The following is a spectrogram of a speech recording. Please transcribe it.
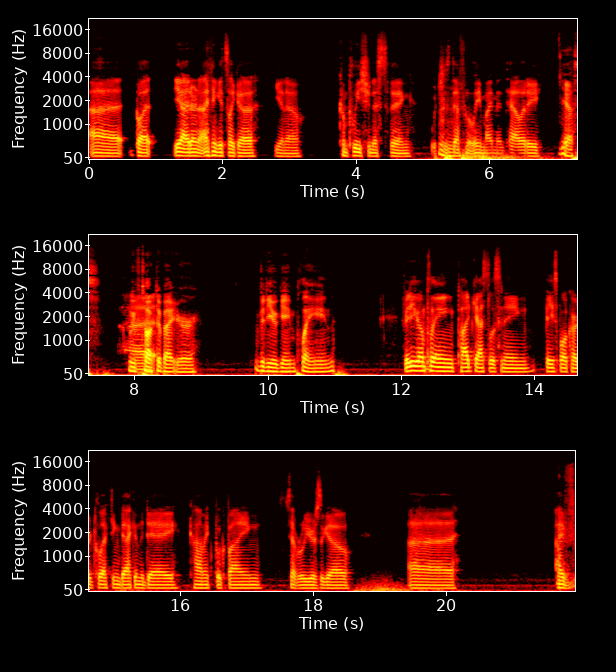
Uh, but yeah, I don't know. I think it's like a, you know, completionist thing, which is Mhm. definitely my mentality. Yes, we've Uh, talked about your video game playing. video game playing, podcast listening, baseball card collecting back in the day, comic book buying several years ago. Uh, I've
